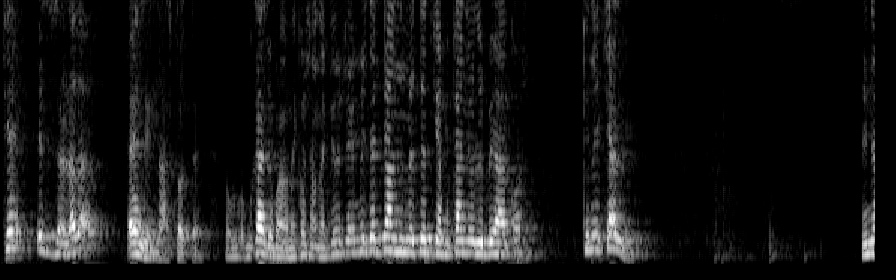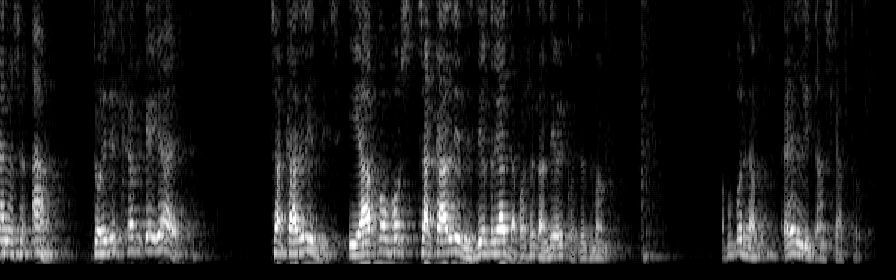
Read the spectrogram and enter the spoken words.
Και ήρθε στην Ελλάδα Έλληνας τότε. Βγάζει ο Παναθηναϊκός ανακοίνωση, εμείς δεν κάνουμε τέτοια που κάνει ο Ολυμπιακός. Και είναι κι άλλοι. Είναι άλλος... Α, το ίδιο έχει κάνει και η ΑΕΚ. Τσακαλίδης. Ιάκωβος Τσακαλίδης. 2.30. Πόσο ήταν, 2.20, δεν θυμάμαι. Από πού ήρθε αυτός; Έλληνας κι αυτός.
